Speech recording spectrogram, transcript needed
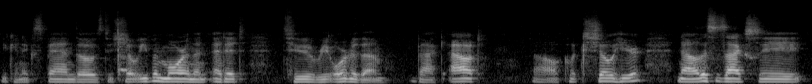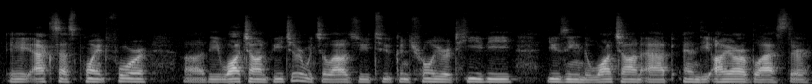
You can expand those to show even more and then edit to reorder them. Back out, I'll click show here. Now this is actually a access point for uh, the watch on feature which allows you to control your TV using the watch on app and the IR blaster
